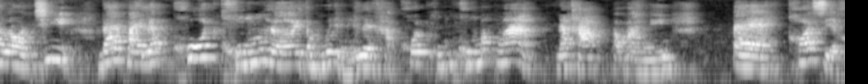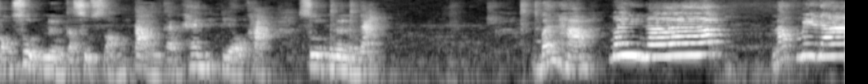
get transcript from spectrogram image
ตลอดชีพได้ไปแล้วโคตรคุ้มเลยต้องพูดอย่างนี้เลยค่ะ โคตรคุ้มคุ้มมากๆนะคะ ประมาณนี้ แต่ข้อเสียของสูตรหนึ่งกับสูตรสองต่างกันแค่นิดเดียวค่ะ สูตรหนึ่งเนี่ยเบิ้ลหาไม่นับ นับไม่ได้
